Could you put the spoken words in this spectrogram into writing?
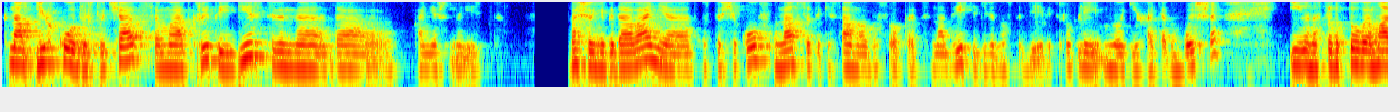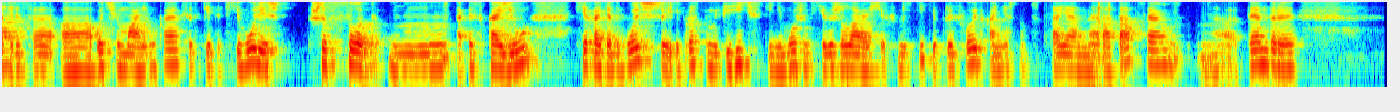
к нам легко достучаться, мы открыты. Единственное, да, конечно, есть большое негодование от поставщиков. У нас все-таки самая высокая цена 299 рублей, многие хотят больше. И у нас продуктовая матрица а, очень маленькая, все-таки это всего лишь 600 SKU, все хотят больше, и просто мы физически не можем всех желающих вместить, и происходит, конечно, постоянная ротация, тендеры,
